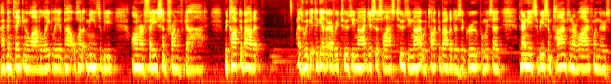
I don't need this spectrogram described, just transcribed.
I've been thinking a lot lately about what it means to be on our face in front of God. We talked about it as we get together every Tuesday night, just this last Tuesday night, we talked about it as a group, and we said there needs to be some times in our life when there's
